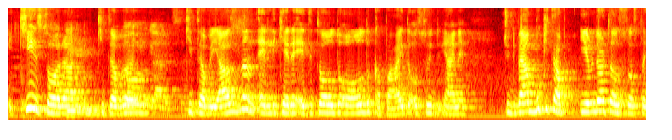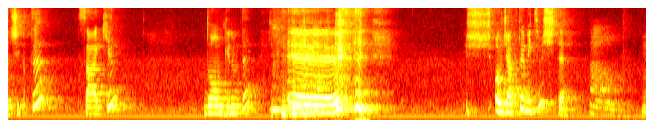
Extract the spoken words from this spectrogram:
İki yıl sonra Hmm. kitabı kitabı yazdın. 50 kere edit oldu, o oldu, kapağıydı, o suydu. Yani çünkü ben bu kitap 24 Ağustos'ta çıktı. Sakin. Doğum günümde. Ee, Ocak'ta bitmişti. Ha. Hmm.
